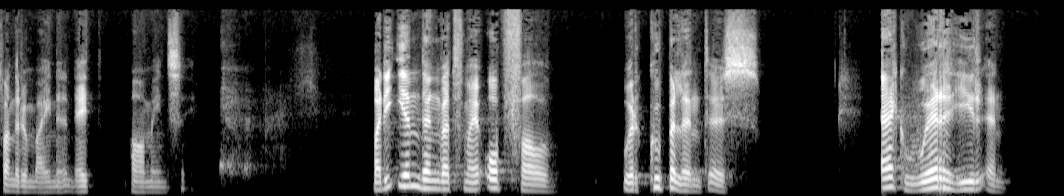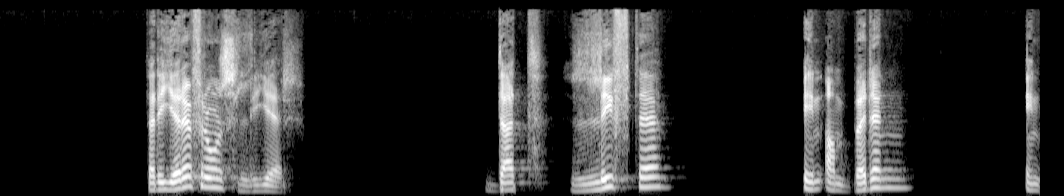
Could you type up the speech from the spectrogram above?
van Romeine net amen sê. Maar die een ding wat vir my opval oorkoepelend is ek hoor hierin dat die Here vir ons leer dat liefde en aanbidding en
